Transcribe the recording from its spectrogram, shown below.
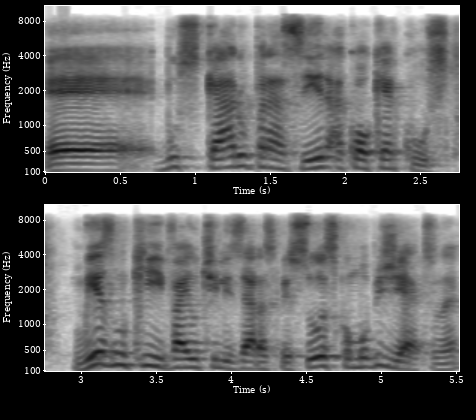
É, buscar o prazer a qualquer custo, mesmo que vai utilizar as pessoas como objetos, né?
